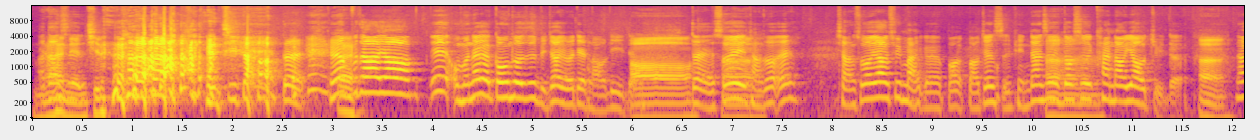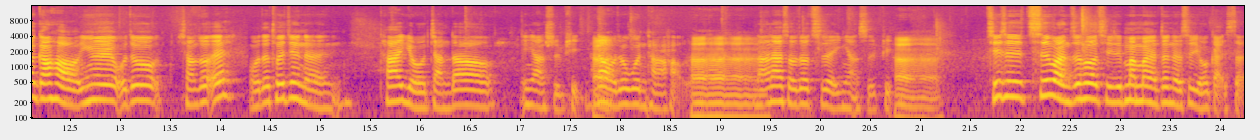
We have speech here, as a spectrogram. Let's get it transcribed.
你啊但是年轻，年纪大对，可能不知道要，因为我们那个工作是比较有点劳力的，哦，对，所以想说，哎、想说要去买个保保健食品，但是都是看到药局的。嗯。那刚好，因为我就想说，哎、我的推荐人他有讲到营养食品，嗯。那我就问他好了。嗯嗯然后那时候就吃了营养食品，嗯其实吃完之后，其实慢慢的真的是有改善，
